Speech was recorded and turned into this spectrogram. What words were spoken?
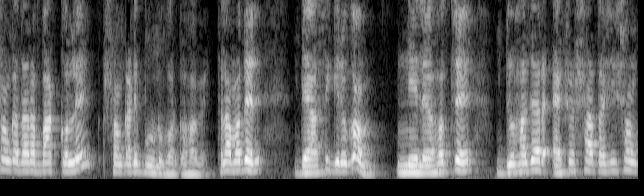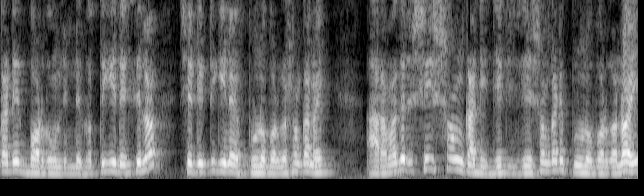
সংখ্যা দ্বারা ভাগ করলে সংখ্যাটি পূর্ণবর্গ হবে? তাহলে আমাদের দেয়া আছে কীরকম? নিলে হচ্ছে দু হাজার একশো সাতাশি সংখ্যাটির বর্গমূল নির্ণয় করতে গিয়ে দেখছিল সেটি একটি কি নয়, পূর্ণবর্গ সংখ্যা নয়। আর আমাদের সেই সংখ্যাটি যেটি যে সংখ্যাটি পূর্ণবর্গ নয়,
